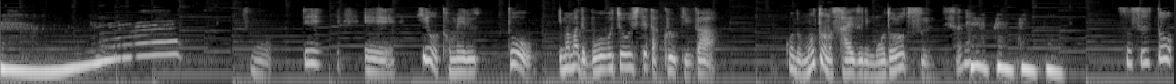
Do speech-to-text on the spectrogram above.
うーん。そう。で、えー火を止めると、今まで膨張してた空気が、今度元のサイズに戻ろうとするんですよね。うんうんうんそうすると、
